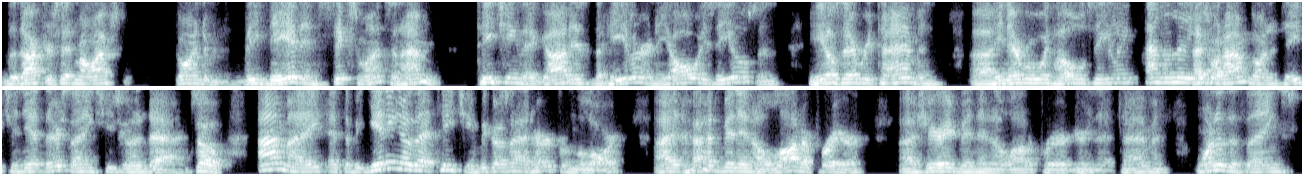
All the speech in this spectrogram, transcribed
The doctor said my wife's going to be dead in six months, and I'm teaching that God is the healer and He always heals and heals every time, and uh, He never withholds healing. Hallelujah. That's what I'm going to teach, and yet they're saying she's going to die. So I made at the beginning of that teaching because I had heard from the Lord. I had been in a lot of prayer. Uh, Sherry had been in a lot of prayer during that time, and one of the things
